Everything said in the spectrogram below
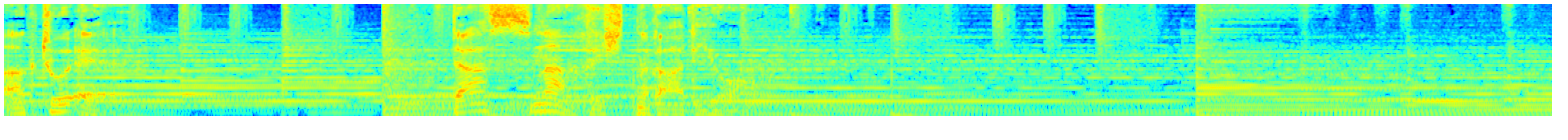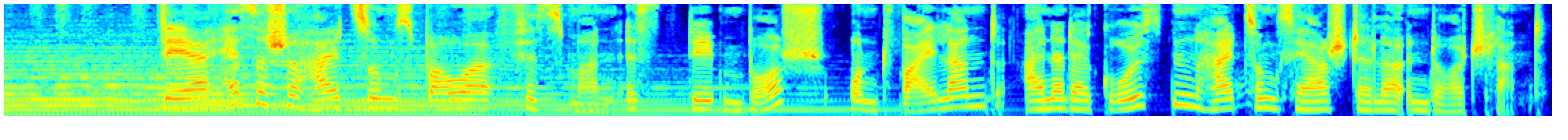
aktuell. Das Nachrichtenradio. Der hessische Heizungsbauer Fissmann ist neben Bosch und Weiland einer der größten Heizungshersteller in Deutschland.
